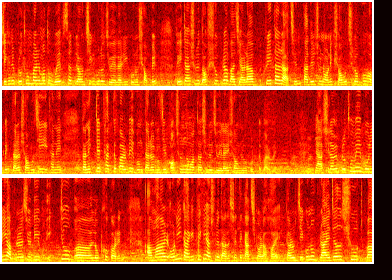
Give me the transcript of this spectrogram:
সেখানে প্রথমবারের মতো ওয়েবসাইট লঞ্চিং হলো জুয়েলারির কোনো শপের তো এটা আসলে দর্শকরা বা যারা ক্রেতারা আছেন, তাদের জন্য অনেক সহজলভ্য হবে। তারা সহজেই এখানে কানেক্টেড থাকতে পারবে এবং তারা নিজের পছন্দ মতো আসলে জুয়েলারি সংগ্রহ করতে পারবে। না, আসলে আমি প্রথমেই বলি, আপনারা যদি একটু লক্ষ্য করেন, আমার অনেক আগে থেকে আসলে দাদার সাথে কাজ করা হয়। কারণ যে কোনো ব্রাইডাল শ্যুট বা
